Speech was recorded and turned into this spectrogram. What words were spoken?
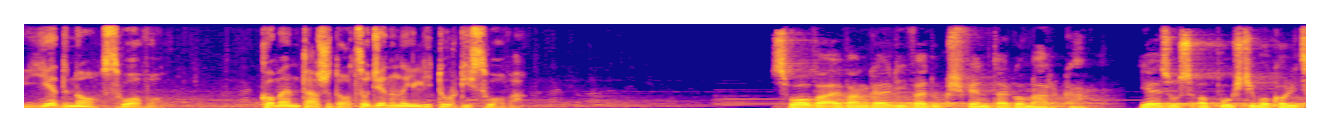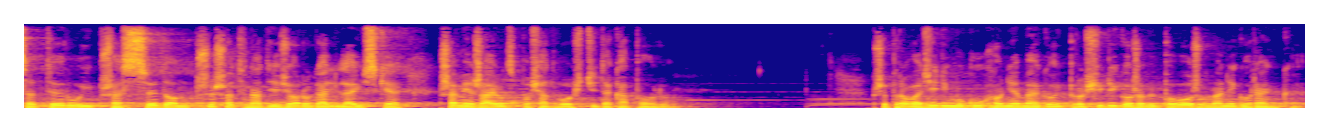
Jedno słowo. Komentarz do codziennej liturgii słowa. Słowa Ewangelii według świętego Marka. Jezus opuścił okolice Tyru i przez Sydon przyszedł nad jezioro galilejskie, przemierzając posiadłości Dekapolu. Przyprowadzili mu głuchoniemego i prosili go, żeby położył na niego rękę.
